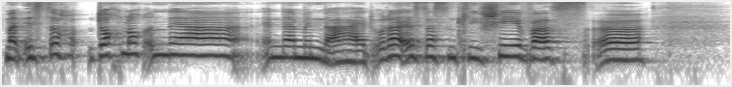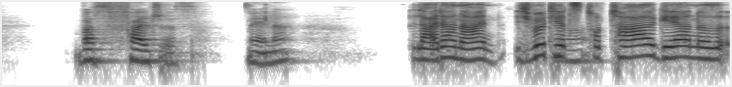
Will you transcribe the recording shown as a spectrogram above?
man ist doch doch noch in der in der Minderheit, oder? Ist das ein Klischee, was äh, was falsch ist? Nee, ne? Leider nein. Ich würde jetzt ja. total gerne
